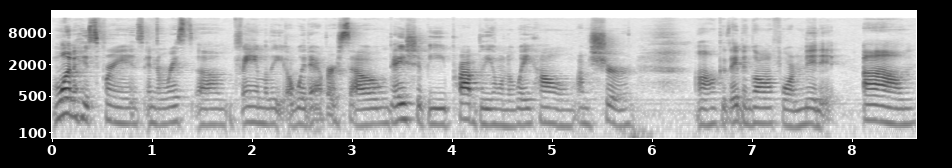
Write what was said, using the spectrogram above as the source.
one of his friends and the rest um, family or whatever. So they should be probably on the way home, I'm sure, because uh, they've been gone for a minute. Um,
